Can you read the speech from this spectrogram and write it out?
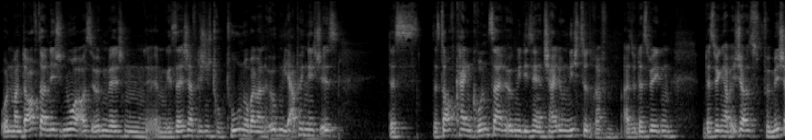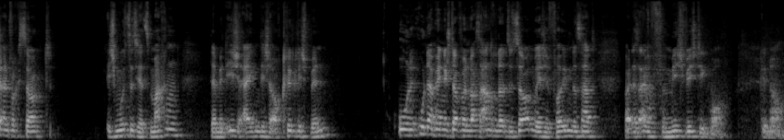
und man darf da nicht nur aus irgendwelchen ähm, gesellschaftlichen Strukturen, nur weil man irgendwie abhängig ist, das, das darf kein Grund sein, irgendwie diese Entscheidung nicht zu treffen. Also deswegen, deswegen habe ich aus, für mich einfach gesagt, ich muss das jetzt machen, damit ich eigentlich auch glücklich bin. Ohne, unabhängig davon, was andere dazu sagen, welche Folgen das hat, weil das einfach für mich wichtig war. Genau.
